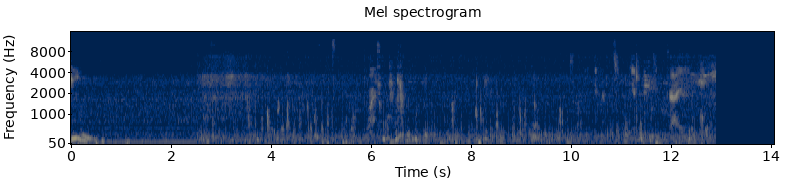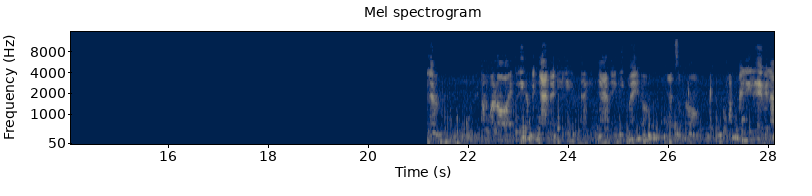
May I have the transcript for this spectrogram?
อืมไก่ แล้วต้องมารอไอ้ตัวนี้ก็เป็นงานอดิเรกงานไอ้นี่ไปเนาะงานสำรองทำไปเรื่อยๆเวลา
